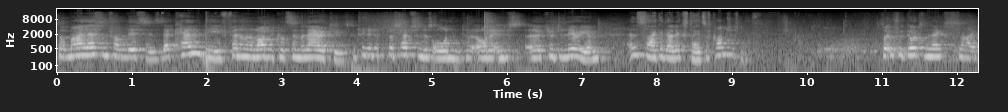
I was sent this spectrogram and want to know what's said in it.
So my lesson from this is there can be phenomenological similarities between a perception disorder and uh, acute delirium and psychedelic states of consciousness. So if we go to the next slide,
